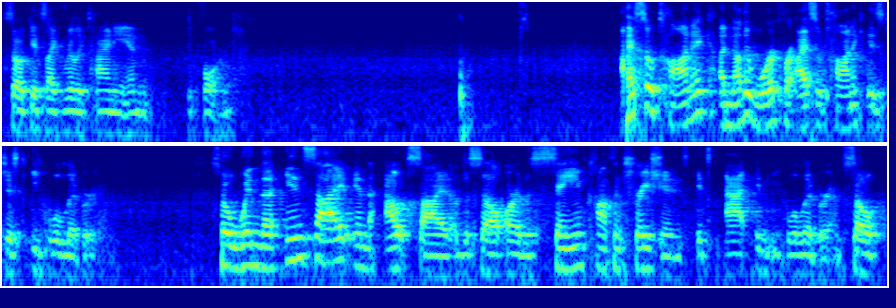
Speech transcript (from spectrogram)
So it gets like really tiny and deformed. Isotonic, another word for isotonic is just equilibrium. So when the inside and the outside of the cell are the same concentrations, it's at an equilibrium. So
